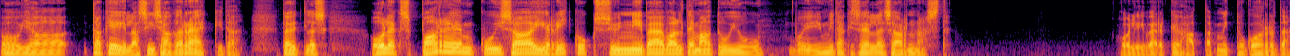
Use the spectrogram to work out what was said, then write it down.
oo oh, ja ta keelas isaga rääkida. ta ütles, oleks parem, kui sa ei rikuks sünnipäeval tema tuju või midagi selle sarnast. Oliver köhatab mitu korda.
